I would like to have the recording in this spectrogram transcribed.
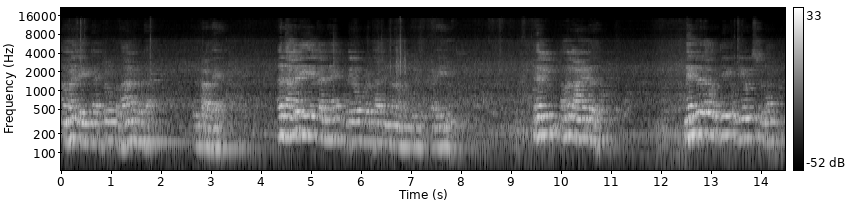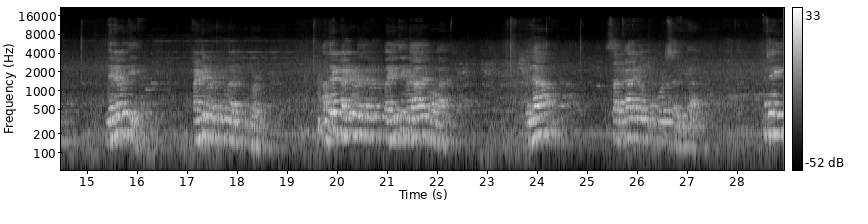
നമ്മൾ ചെയ്യുന്ന ഏറ്റവും പ്രധാനപ്പെട്ട ഒരു കടമയാണ്. അത് നല്ല രീതിയിൽ തന്നെ ഉപയോഗപ്പെടുത്താൻ ഇന്ന് നമുക്ക് കഴിയുന്നു. ഇതിൽ നമ്മൾ കാണേണ്ടത് നിയന്ത്രിത ബുദ്ധി ഉപയോഗിച്ചുള്ള നിരവധി കണ്ടുപിടുത്തങ്ങൾ നടത്തുമ്പോൾ അത്തരം കണ്ടുപിടുത്തങ്ങൾ പരിധി വിടാതെ പോകാൻ എല്ലാ സർക്കാരുകളും എപ്പോഴും ശ്രദ്ധിക്കുക പക്ഷേ ഈ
